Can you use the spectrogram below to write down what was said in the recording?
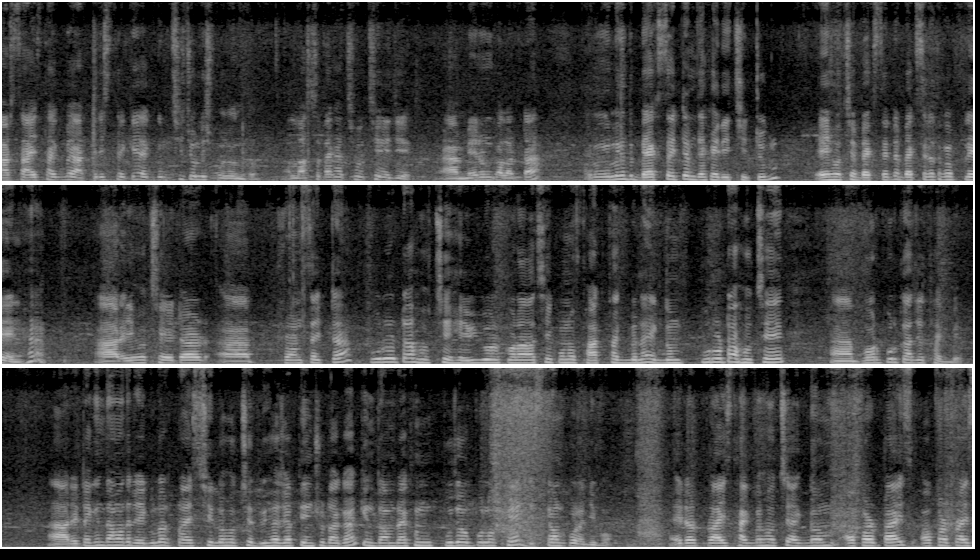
আর সাইজ থাকবে আটত্রিশ থেকে একদম ছিচল্লিশ পর্যন্ত। আর লাস্টে দেখাচ্ছে হচ্ছে এই যে মেরুন কালারটা এবং এগুলো কিন্তু ব্যাক সাইডটা আমি দেখাই দিচ্ছি একটু। এই হচ্ছে ব্যাক সাইডটা ব্যাক সাইডটা থাকবে প্লেন হ্যাঁ? আর এই হচ্ছে এটার ফ্রন্ট সাইডটা পুরোটা হচ্ছে হেভি ওয়ার্ক করা আছে, কোনো ফাঁক থাকবে না। একদম পুরোটা হচ্ছে ভরপুর কাজে থাকবে। আর এটা কিন্তু আমাদের রেগুলার প্রাইস ছিল হচ্ছে দুই হাজার তিনশো টাকা। কিন্তু আমরা এখন পূজা উপলক্ষে ডিসকাউন্ট করে দিব। এটার প্রাইস থাকবে হচ্ছে একদম অফার প্রাইস অফার প্রাইস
